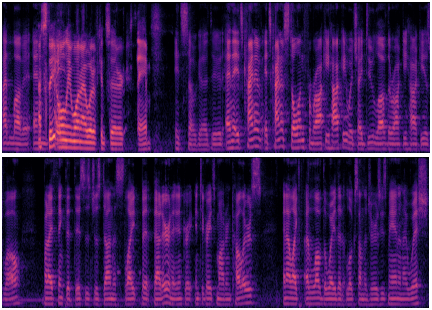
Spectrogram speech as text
I love it. And That's the I- only one I would have considered. same. It's so good, dude. And it's kind of it's kind of stolen from Rocky Hockey, which I do love the Rocky Hockey as well. But I think that this is just done a slight bit better, and it integra- integrates modern colors. And I like I love the way that it looks on the jerseys, man. And I wish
